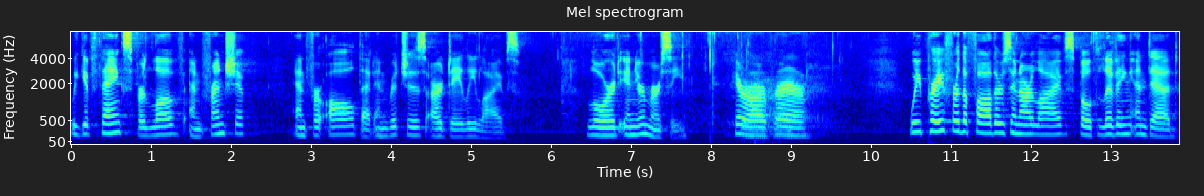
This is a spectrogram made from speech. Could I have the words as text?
We give thanks for love and friendship and for all that enriches our daily lives. Lord, in your mercy, Hear our prayer. we pray for the fathers in our lives, both living and dead.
